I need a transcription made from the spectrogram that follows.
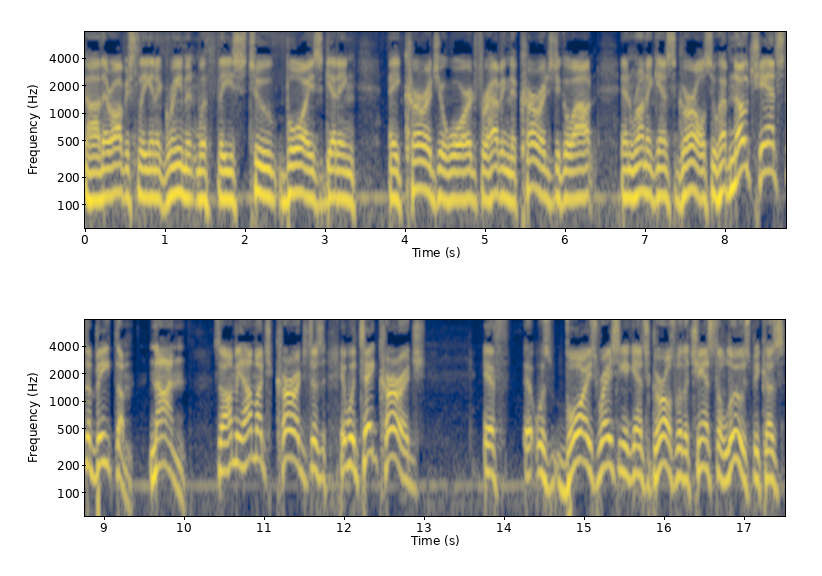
uh, they're obviously in agreement with these two boys getting a courage award for having the courage to go out and run against girls who have no chance to beat them. None. So, I mean, how much courage does it would take courage if it was boys racing against girls with a chance to lose because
